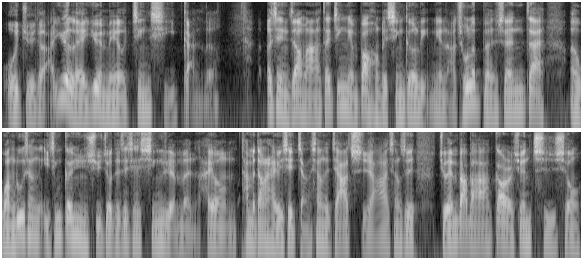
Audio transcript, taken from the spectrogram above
我觉得啊，越来越没有惊喜感了。而且你知道吗？在今年爆红的新歌里面啊，除了本身在呃网络上已经耕耘许久的这些新人们，还有他们当然还有一些奖项的加持啊，像是九 N 八八、高尔宣、池兄。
